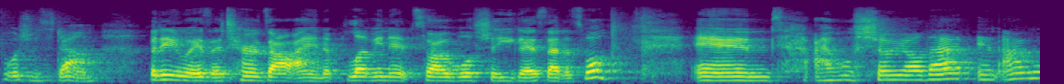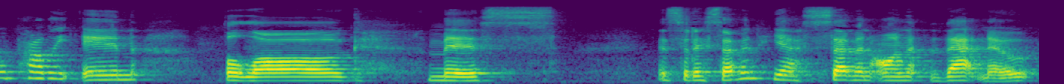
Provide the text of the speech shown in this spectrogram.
which was dumb but anyways it turns out I end up loving it so I will show you guys that as well. And I will show y'all that and I will probably end vlog miss is today seven? Yeah seven on that note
